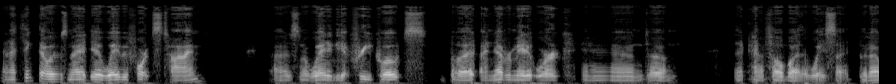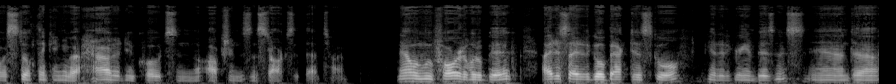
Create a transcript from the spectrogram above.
And I think that was an idea way before its time. Uh, there's no way to get free quotes, but I never made it work, and um, that kind of fell by the wayside. But I was still thinking about how to do quotes and options and stocks at that time. Now we'll move forward a little bit. I decided to go back to school, get a degree in business, and uh,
